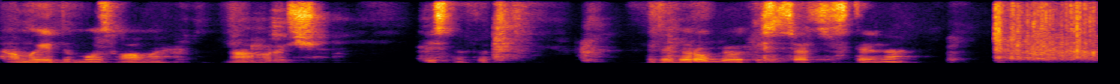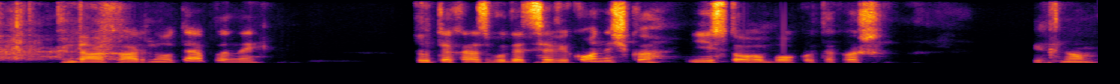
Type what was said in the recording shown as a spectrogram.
А ми йдемо з вами на горище. Дійсно, тут буде дороблюватися ця частина. Дах гарно утеплений. Тут якраз буде це віконечко, і з того боку також вікном.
